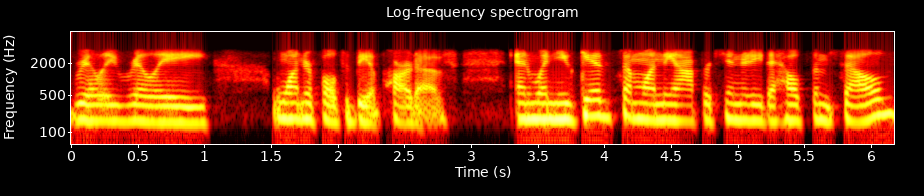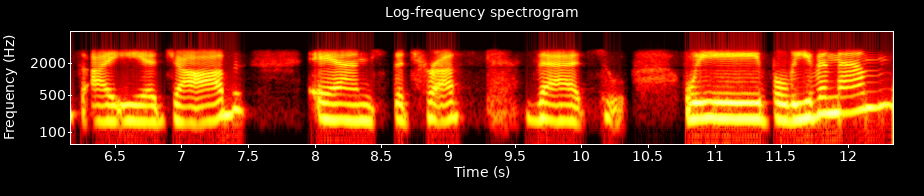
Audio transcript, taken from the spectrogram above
really really wonderful to be a part of and when you give someone the opportunity to help themselves i.e. a job and the trust that we believe in them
